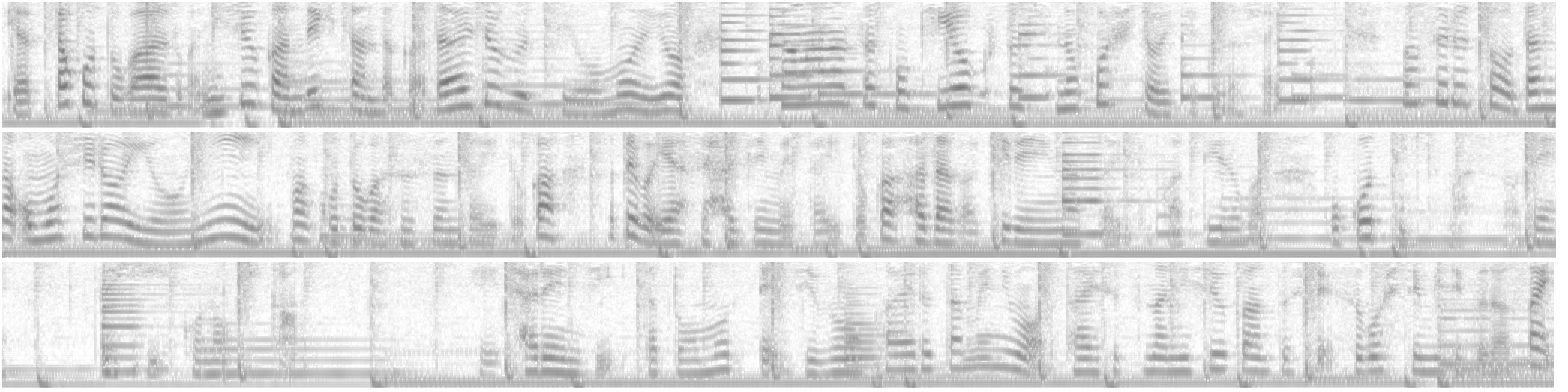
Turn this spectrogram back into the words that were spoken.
やったことがあるとか2週間できたんだから大丈夫っていう思いを必ずこう記憶として残しておいてください。そうするとだんだん面白いように、まあ、ことが進んだりとか例えば痩せ始めたりとか肌が綺麗になったりとかっていうのが起こってきますので是非この期間えチャレンジだと思って自分を変えるためにも大切な2週間として過ごしてみてください。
